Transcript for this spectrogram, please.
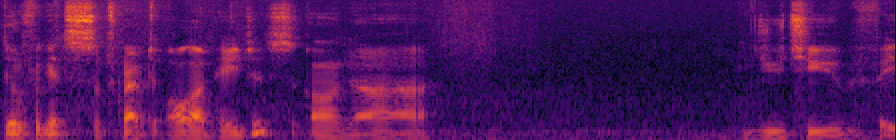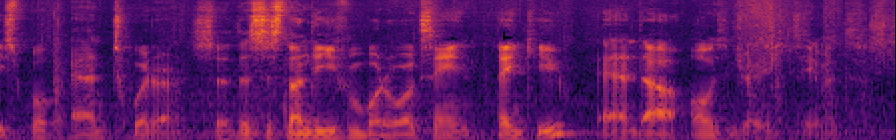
Don't forget to subscribe to all our pages on uh, YouTube, Facebook, and Twitter. So this is Nandi from Booredatworks saying thank you and uh, always enjoy entertainment.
